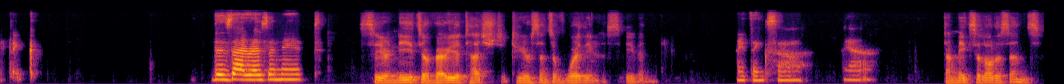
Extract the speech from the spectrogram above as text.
I think. Does that resonate? So your needs are very attached to your sense of worthiness, even. I think so. Yeah. That makes a lot of sense.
